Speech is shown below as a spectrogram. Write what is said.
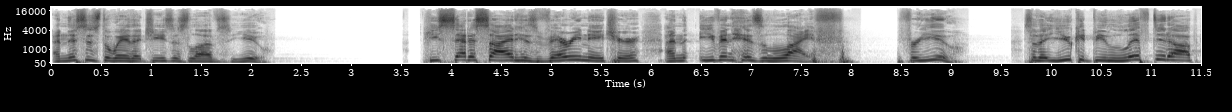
And this is the way that Jesus loves you. He set aside his very nature and even his life for you so that you could be lifted up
